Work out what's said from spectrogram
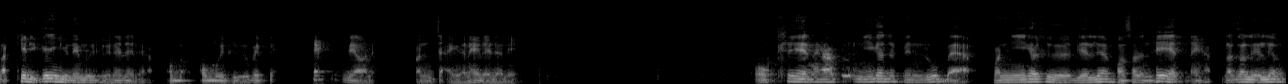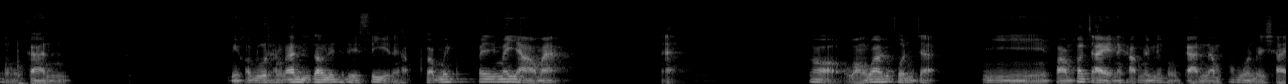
บัตรเครดิตก็ยังอยู่ในมือถือได้เลยนะครับ เอาเอามือถือไปแปะแท็กเดียวเนี่ยมันจ่ายเงินให้เลยเดี๋ยวนี้ โอเคนะครับ อันนี้ก็จะเป็นรูปแบบวันนี้ก็คือเรียนเรื่องของสารสนเทศนะครับ แล้วก็เรียนเรื่องของการ มีความรู้ทางด้านดิจิตอลลิเทเรซีนะครับ ก็ไม่ไม่ไม่ยาวมากนะก็หวังว่าทุกคนจะมีความเข้าใจนะครับ ในเรื่องของการนำข้อมูลไปใช้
